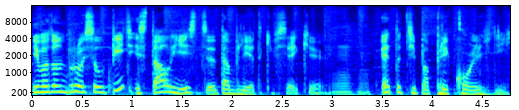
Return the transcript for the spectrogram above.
И вот он бросил пить и стал есть таблетки всякие. Мгм. Это типа прикольней.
